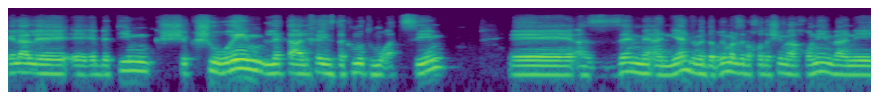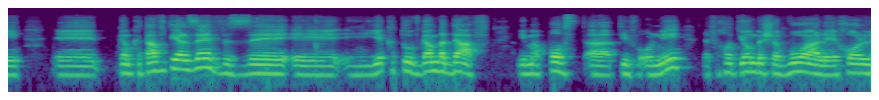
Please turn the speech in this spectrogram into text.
אלא להיבטים שקשורים לתהליכי הזדקנות מואצים. אה, אז זה מעניין, ומדברים על זה בחודשים האחרונים, ואני אה, גם כתבתי על זה, וזה אה, יהיה כתוב גם בדף. עם הפוסט הטבעוני, לפחות יום בשבוע לאכול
